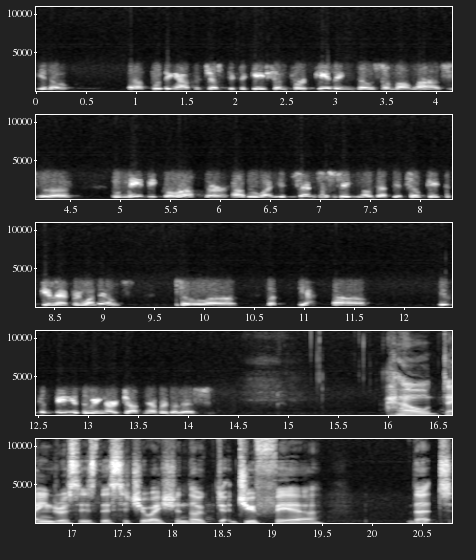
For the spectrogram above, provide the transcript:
you know, putting out the justification for killing those among us who may be corrupt or otherwise, it sends a signal that it's okay to kill everyone else. So, uh, but yeah, uh, we'll continue doing our job nevertheless. How dangerous is this situation, though? Do you fear that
